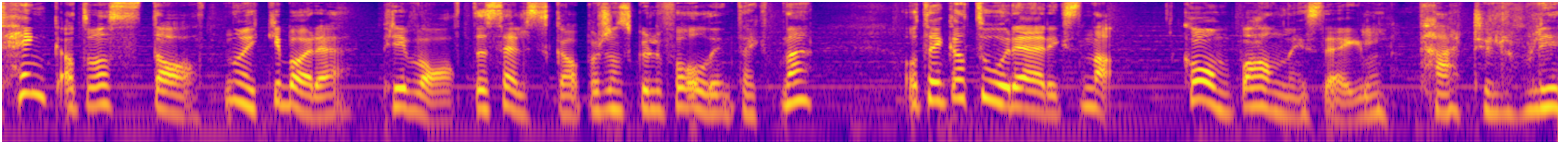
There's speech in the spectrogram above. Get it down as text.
Tenk at det var staten og ikke bare private selskaper som skulle få oljeinntektene. Og tenk at Tore Eriksen da, kom på handlingsregelen. Det er til å bli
